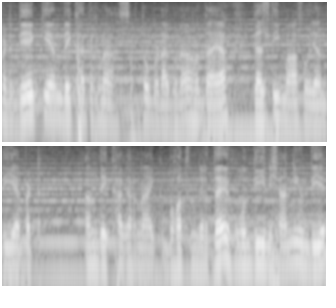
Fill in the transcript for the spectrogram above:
ਬਟ ਦੇਖ ਕੇ ਅਣਦੇਖਾ ਕਰਨਾ ਸਭ ਤੋਂ ਬੜਾ ਗੁਨਾਹ ਹੁੰਦਾ ਆ। ਗਲਤੀ ਮਾਫ ਹੋ ਜਾਂਦੀ ਹੈ ਬਟ ਅਣਦੇਖਾ ਕਰਨਾ ਇੱਕ ਬਹੁਤ ਨਿਰਦय ਹੋਣ ਦੀ ਨਿਸ਼ਾਨੀ ਹੁੰਦੀ ਹੈ।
